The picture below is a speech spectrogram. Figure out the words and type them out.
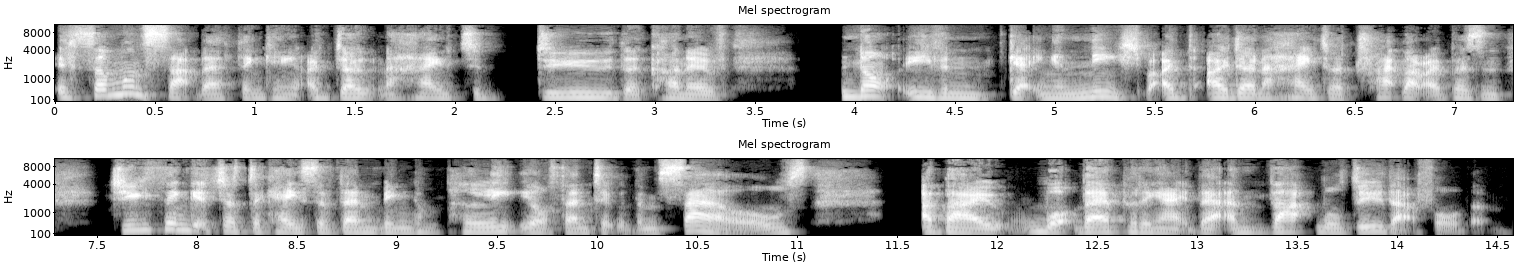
if someone sat there thinking, I don't know how to do the kind of not even getting a niche, but I, I don't know how to attract that right person. Do you think it's just a case of them being completely authentic with themselves about what they're putting out there and that will do that for them?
